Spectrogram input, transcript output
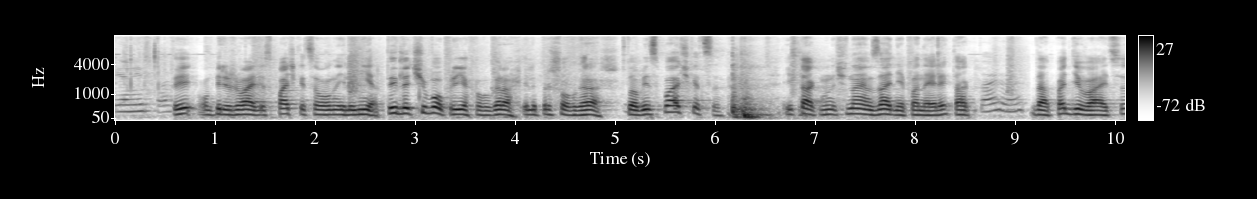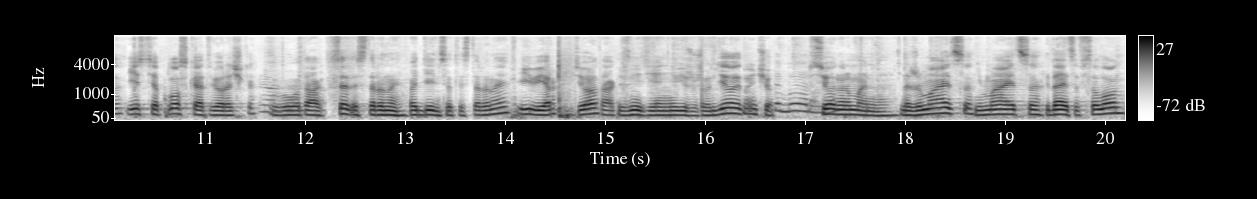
Я не спать. Ты, он переживает, испачкается он или нет. Ты для чего приехал в гараж или пришел в гараж? Чтобы испачкаться? Итак, мы начинаем с задней панели. Так, Так, да? да, поддевается. Есть у тебя плоская отверточка. Вот так. С этой стороны. Поддень с этой стороны. И вверх. Все. Так, извините, я не вижу, что он делает. Ну ничего. Все нормально. Нажимается, снимается, кидается в салон.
